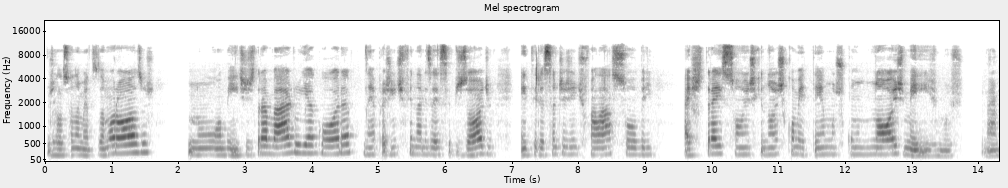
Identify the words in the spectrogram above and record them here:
nos relacionamentos amorosos, no ambiente de trabalho e agora, né, para a gente finalizar esse episódio, é interessante a gente falar sobre as traições que nós cometemos com nós mesmos, né?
